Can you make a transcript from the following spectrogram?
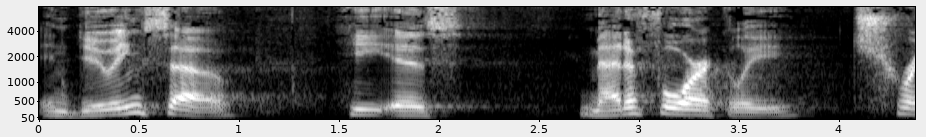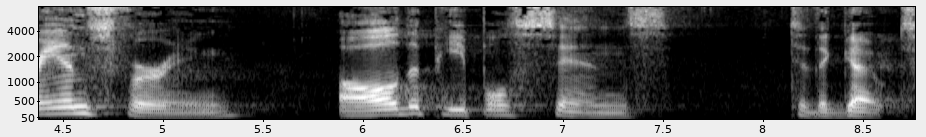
In doing so, he is metaphorically transferring all the people's sins to the goat.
